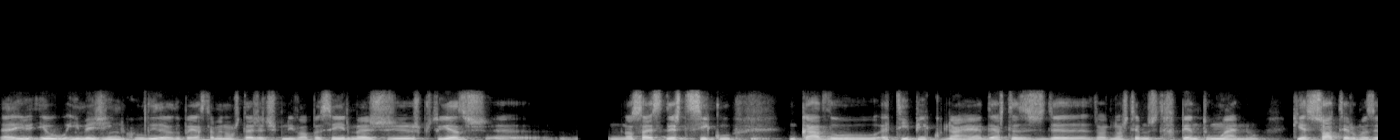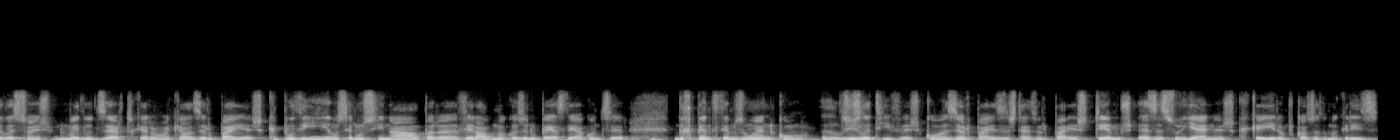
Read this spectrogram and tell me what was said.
Uh, eu imagino que o líder do PS também não esteja disponível para sair, mas os portugueses não sei se deste ciclo um bocado atípico, não é? Destas, de, nós temos de repente um ano que é só ter umas eleições no meio do deserto, que eram aquelas europeias, que podiam ser um sinal para ver alguma coisa no PSD a acontecer. De repente temos um ano com eh, legislativas, com as europeias, as tais europeias, temos as açorianas, que caíram por causa de uma crise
